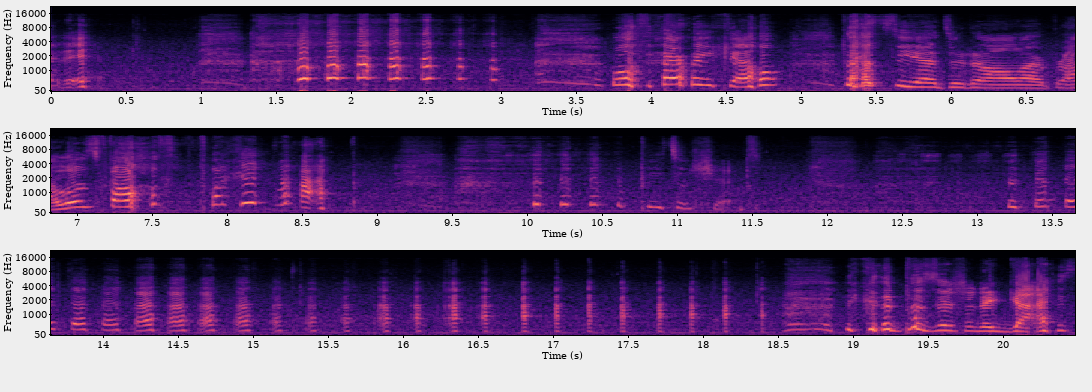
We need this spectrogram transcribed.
at well, there we go. That's the answer to all our problems. Follow the fucking map. Piece of shit. Good positioning, guys.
